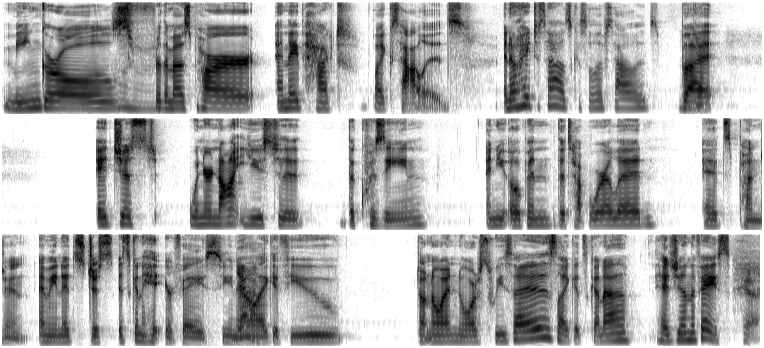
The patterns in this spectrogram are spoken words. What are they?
mean girls for the most part, and they packed like salads. And no hate to salads because I love salads, but it just when you're not used to the cuisine and you open the Tupperware lid, it's pungent. I mean, it's just it's gonna hit your face. You know, Yeah. like if you don't know what Nor Suiza is, like it's gonna hit you in the face. yeah.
